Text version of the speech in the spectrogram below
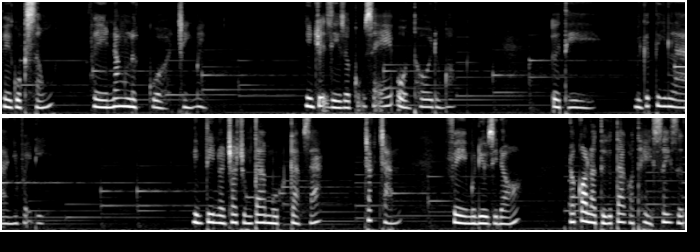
về cuộc sống, về năng lực của chính mình. Nhưng chuyện gì rồi cũng sẽ ổn thôi, đúng không? Ừ thì mình cứ tin là như vậy đi. Niềm tin nó cho chúng ta một cảm giác chắc chắn về một điều gì đó. Nó còn là thứ ta có thể xây dựng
